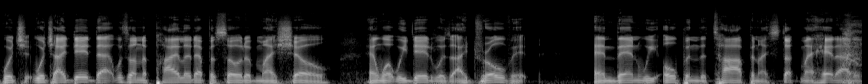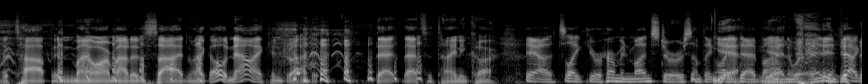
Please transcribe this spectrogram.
Which which I did. That was on the pilot episode of my show, and what we did was I drove it, and then we opened the top, and I stuck my head out of the top and my arm out of the side, and like, oh, now I can drive it. that that's a tiny car. Yeah, it's like your Herman Munster or something Yeah, like that behind yeah. the wheel. In fact,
